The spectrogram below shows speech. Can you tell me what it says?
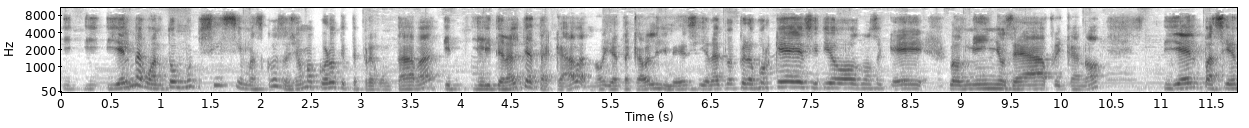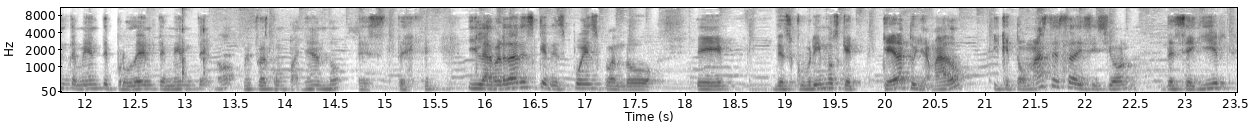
y, él me aguantó muchísimas cosas. Yo me acuerdo que te preguntaba y, literal te atacaba, ¿no? Y atacaba la iglesia y era, pero ¿por qué si Dios, no sé qué, los niños de África, ¿no? Y él pacientemente, prudentemente, ¿no? Me fue acompañando, este, y la verdad es que después cuando eh, descubrimos que, que, era tu llamado y que tomaste esta decisión de seguir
